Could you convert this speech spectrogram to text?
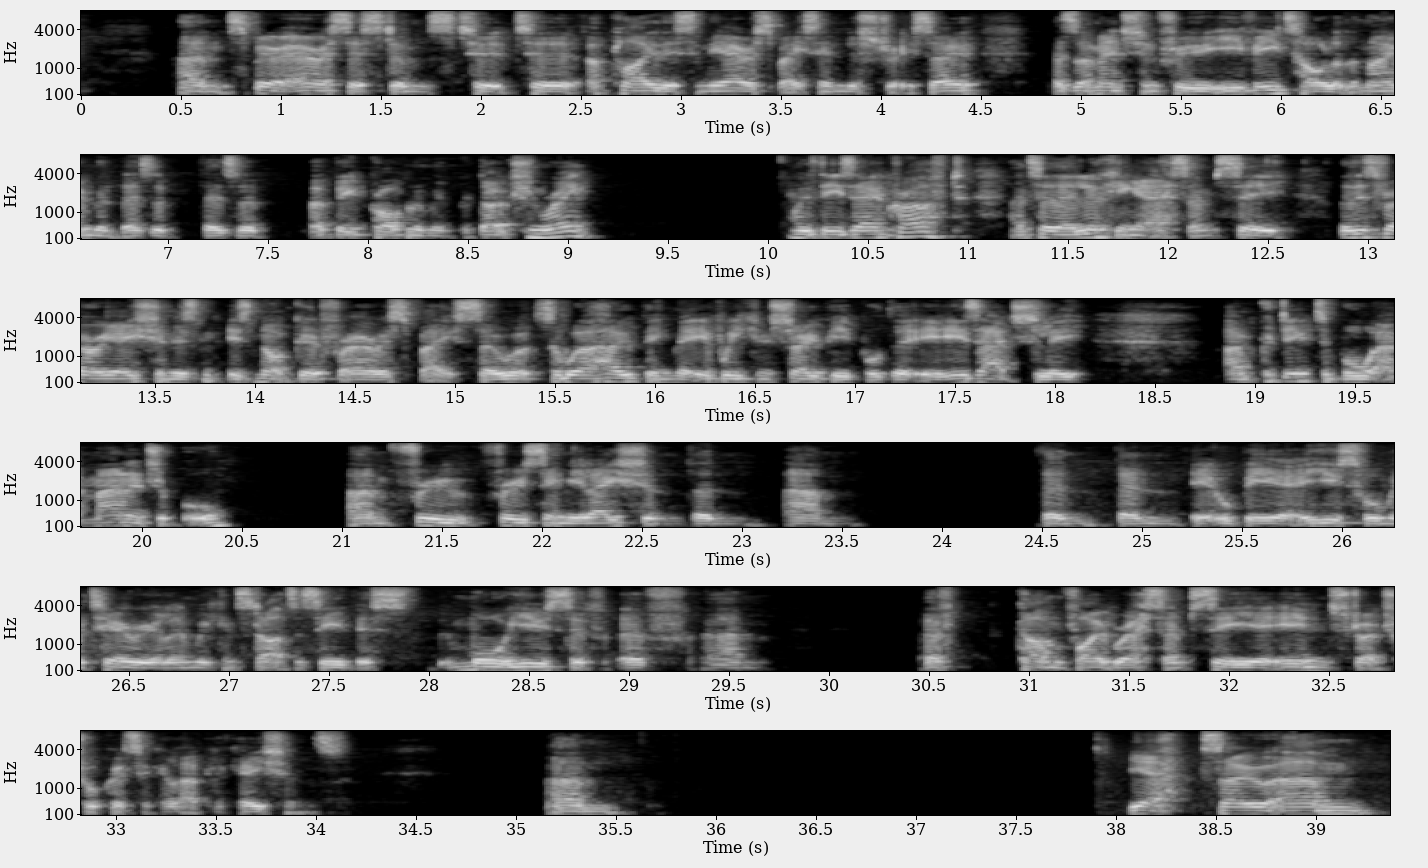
um, Spirit Aerosystems to, to apply this in the aerospace industry. So, as I mentioned through eVTOL at the moment, there's a there's a, a big problem in production rate with these aircraft, and so they're looking at SMC. But this variation is is not good for aerospace. So, so we're hoping that if we can show people that it is actually um, predictable and manageable um, through through simulation, then um, then then it will be a useful material, and we can start to see this more use of, of um, of carbon fiber SMC in structural critical applications. Um, yeah, so um,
